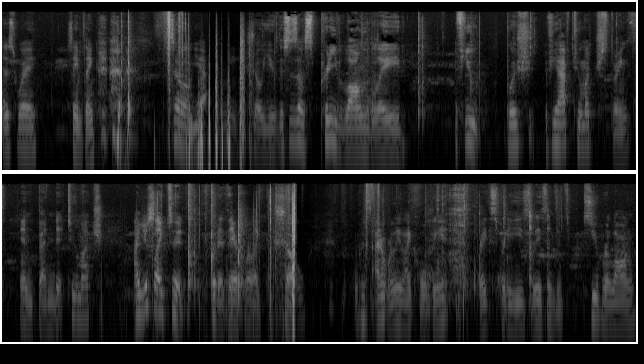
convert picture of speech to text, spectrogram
This way, same thing. so, yeah, let me show you. This is a pretty long blade. If you push, if you have too much strength and bend it too much, I just like to put it there for, like, show because I don't really like holding it. It breaks pretty easily since it's super long.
